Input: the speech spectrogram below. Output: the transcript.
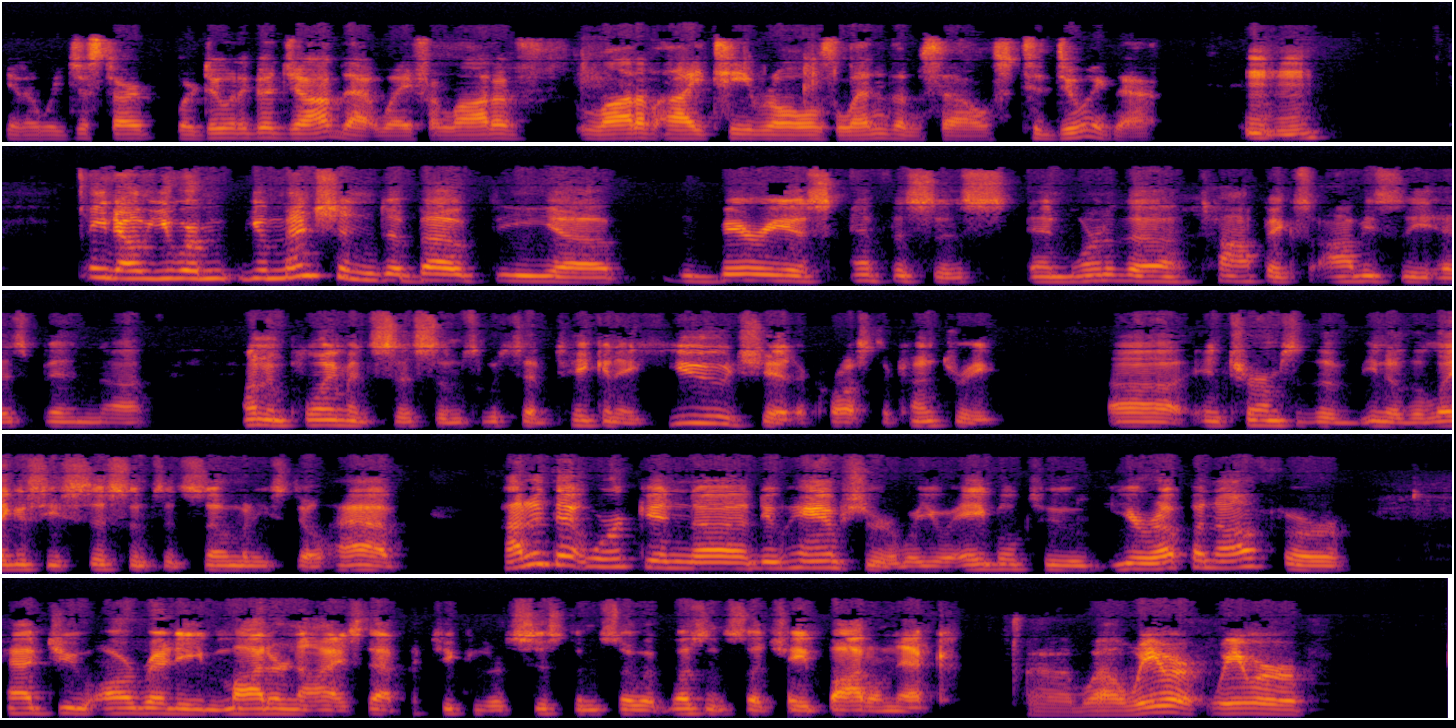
you know we just are we're doing a good job that way for a lot of a lot of IT roles lend themselves to doing that. Mm-hmm. You know, you were you mentioned about the uh, the various emphasis, and one of the topics obviously has been uh, unemployment systems, which have taken a huge hit across the country uh, in terms of the you know the legacy systems that so many still have. How did that work in uh, New Hampshire? Were you able to gear up enough, or had you already modernized that particular system so it wasn't such a bottleneck? Uh, well, we were we were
